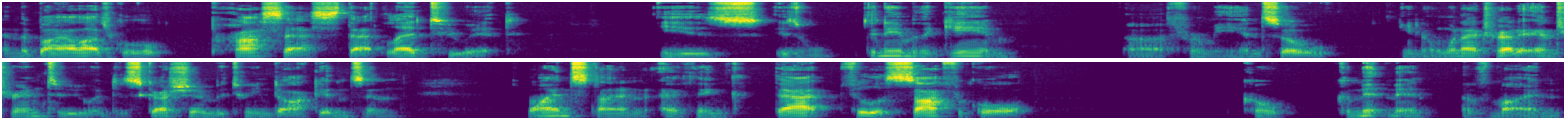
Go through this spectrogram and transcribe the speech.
and the biological process that led to it is is the name of the game uh, for me. And so, you know, when I try to enter into a discussion between Dawkins and Weinstein, I think that philosophical co- commitment of mine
